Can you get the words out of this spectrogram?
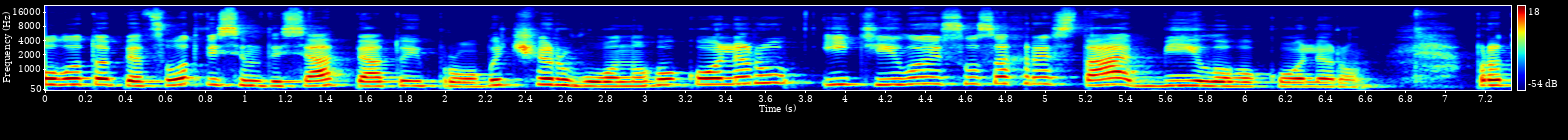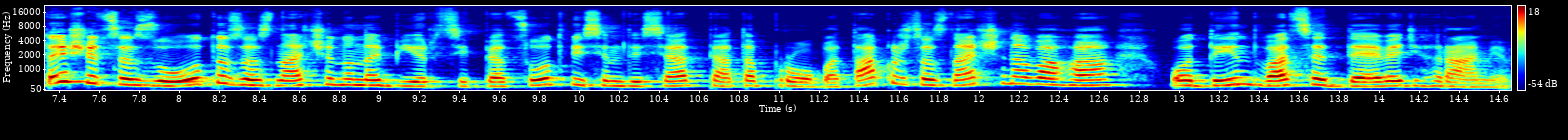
Золото 585 проби червоного кольору і тіло Ісуса Христа білого кольору. Про те, що це золото зазначено на бірці 585 проба. Також зазначена вага 1,29 грамів.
